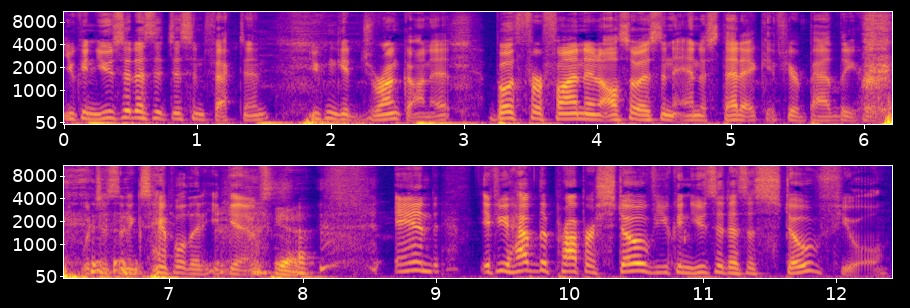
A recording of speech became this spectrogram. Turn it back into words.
You can use it as a disinfectant. You can get drunk on it, both for fun and also as an anesthetic if you're badly hurt, which is an example that he gives. Yeah. And if you have the proper stove, you can use it as a stove fuel.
